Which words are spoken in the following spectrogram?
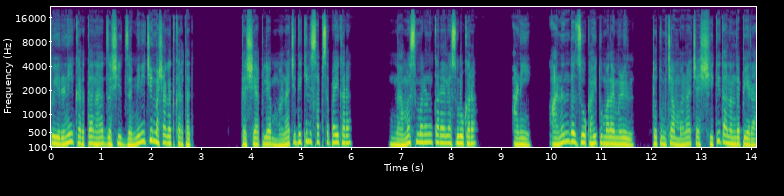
पेरणी करताना जशी जमिनीची मशागत करतात तशी आपल्या मनाची देखील साफसफाई करा नामस्मरण करायला सुरू करा आणि आनंद जो काही तुम्हाला मिळेल तो तुमच्या मनाच्या शेतीत आनंद पेरा.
